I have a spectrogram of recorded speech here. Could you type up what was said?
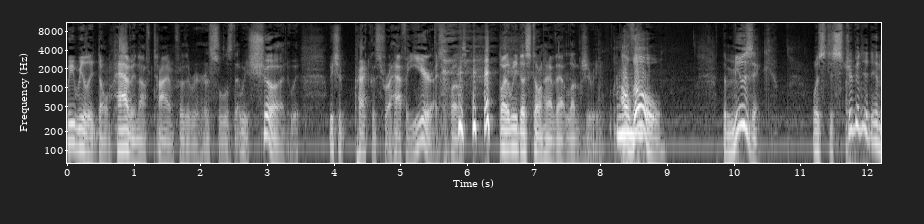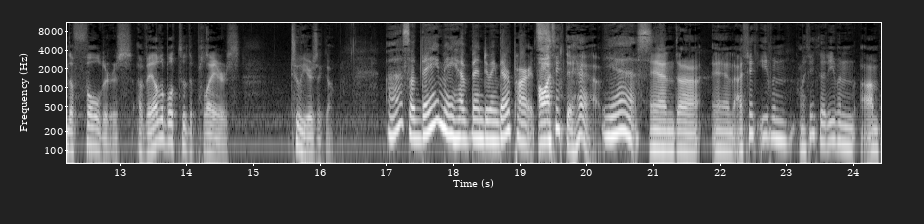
we really don't have enough time for the rehearsals that we should. We, we should practice for half a year, I suppose, but we just don't have that luxury. Mm-hmm. Although the music was distributed in the folders available to the players two years ago. Ah, so they may have been doing their parts. Oh, I think they have. Yes, and uh, and I think even I think that even um,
